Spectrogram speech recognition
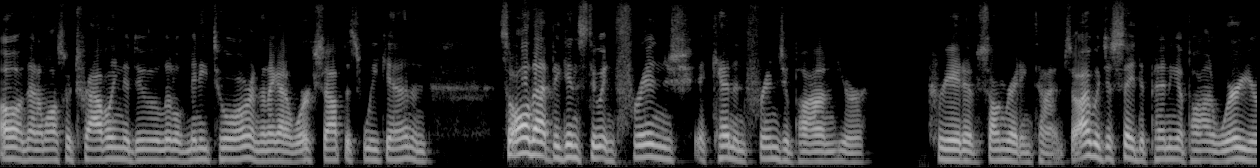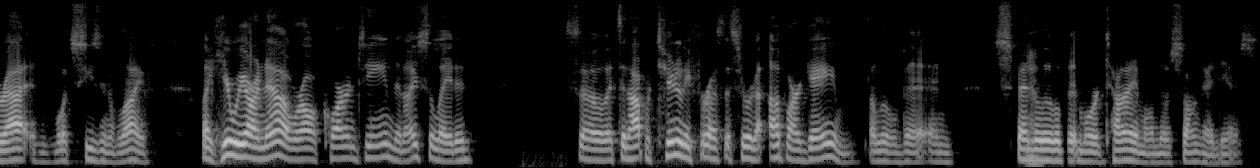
oh, and then I'm also traveling to do a little mini tour and then I got a workshop this weekend. And so all that begins to infringe, it can infringe upon your creative songwriting time. So I would just say, depending upon where you're at and what season of life, like here we are now, we're all quarantined and isolated. So it's an opportunity for us to sort of up our game a little bit and spend Yeah. a little bit more time on those song ideas.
